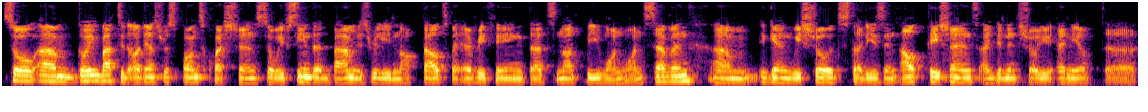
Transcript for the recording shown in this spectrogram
So um, going back to the audience response question, so we've seen that BAM is really knocked out by everything that's not B117. Um, again, we showed studies in outpatients. I didn't show you any of the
